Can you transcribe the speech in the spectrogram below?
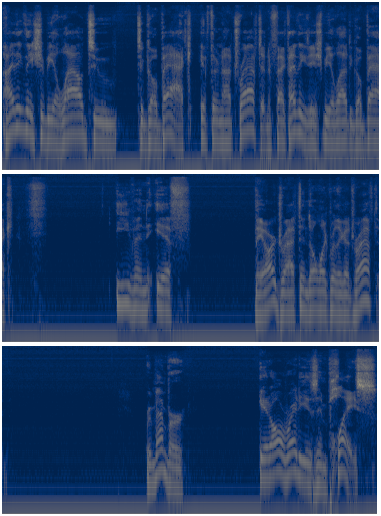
I think they should be allowed to to go back if they're not drafted. In fact, I think they should be allowed to go back even if they are drafted and don't like where they got drafted. Remember, it already is in place.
